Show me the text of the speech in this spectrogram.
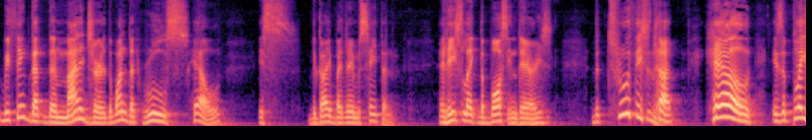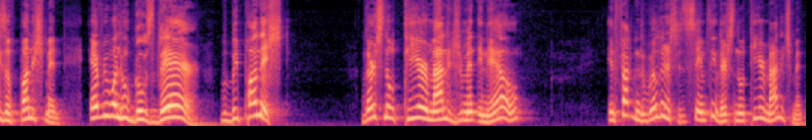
we think that the manager, the one that rules hell, is the guy by the name of Satan and he's like the boss in there. He's, the truth is that hell is a place of punishment. Everyone who goes there will be punished. There's no tier management in hell. In fact, in the wilderness, it's the same thing. There's no tier management.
